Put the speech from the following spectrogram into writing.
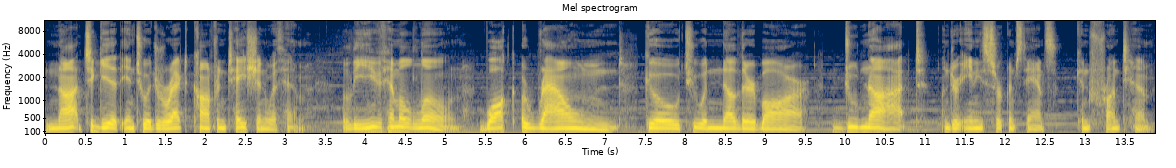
not to get into a direct confrontation with him. Leave him alone. Walk around. Go to another bar. Do not, under any circumstance, confront him.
